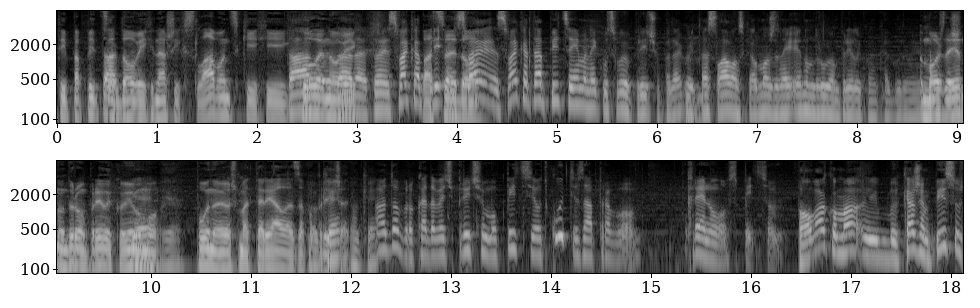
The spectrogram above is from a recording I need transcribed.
tipa pizza Tako do ovih naših slavonskih i Tako kulenovih. da, da, to je svaka, pa pri- sve do- sva- svaka ta pizza ima neku svoju priču, pa tako i ta slavonska, ali možda jednom drugom prilikom kad budemo Možda jednom drugom prilikom imamo Je, je. puno još materijala za popričati. ok. A dobro, kada već pričamo o pici, od kud je zapravo krenulo s picom? Pa ovako, ma- kažem, pisu, e,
